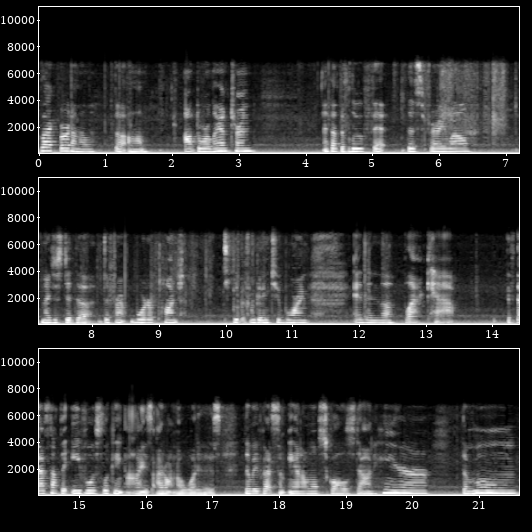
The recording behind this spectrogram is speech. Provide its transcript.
blackbird on the, the um, outdoor lantern. I thought the blue fit this very well and I just did the different border punch to keep it from getting too boring. And then the black cap. If that's not the evilest looking eyes, I don't know what it is. Then we've got some animal skulls down here, the moon,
